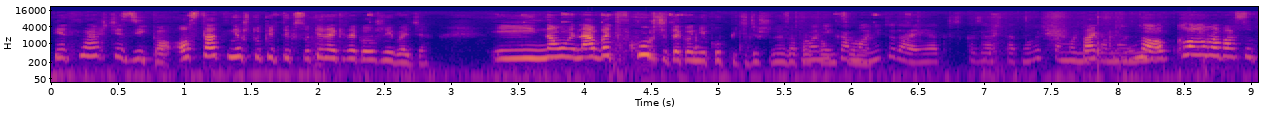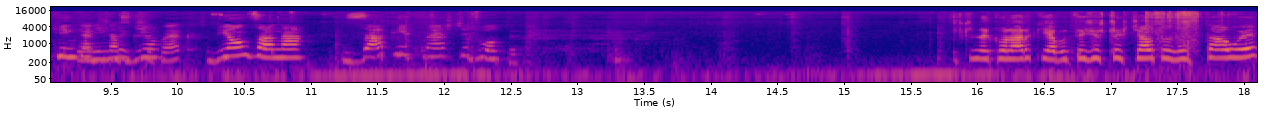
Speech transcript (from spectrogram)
15 ziko. Ostatnie sztuki tych sukienek tego już nie będzie. I no, nawet w hurcie tego nie kupicie dziewczyny za taką Monika, cenę. Moni, tutaj, jak skazałaś tak mówić, to Monika, Tak, Moni. no, kolorowa sukienka Janina dziewczyny, wią- Skrzypek. wiązana za 15 zł. Dziewczyny kolarki, jakby ktoś jeszcze chciał, to zostały.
